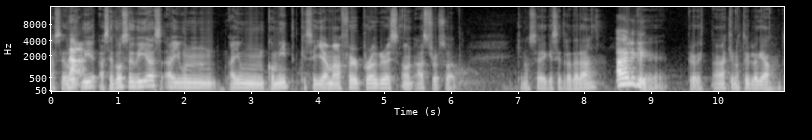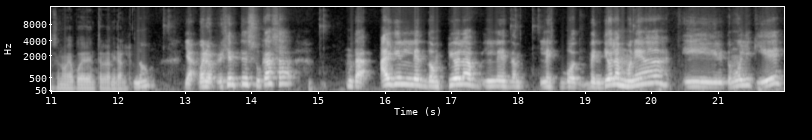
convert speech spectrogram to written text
Hace, hace 12 días hay un, hay un commit que se llama Fair Progress on AstroSwap, que no sé de qué se tratará. Hágale clic. Eh, creo que, ah, es que no estoy bloqueado, entonces no voy a poder entrar a mirarlo. No. Ya, bueno, gente en su casa, alguien les dompió la, les, les vendió las monedas y tomó liquidez.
